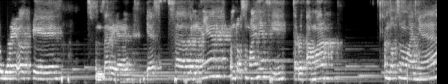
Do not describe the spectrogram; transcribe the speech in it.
Boleh, oke. Sebentar ya. Ya sebenarnya untuk semuanya sih, terutama untuk semuanya.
